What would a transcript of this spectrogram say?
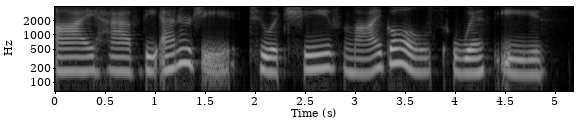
I have the energy to achieve my goals with ease.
